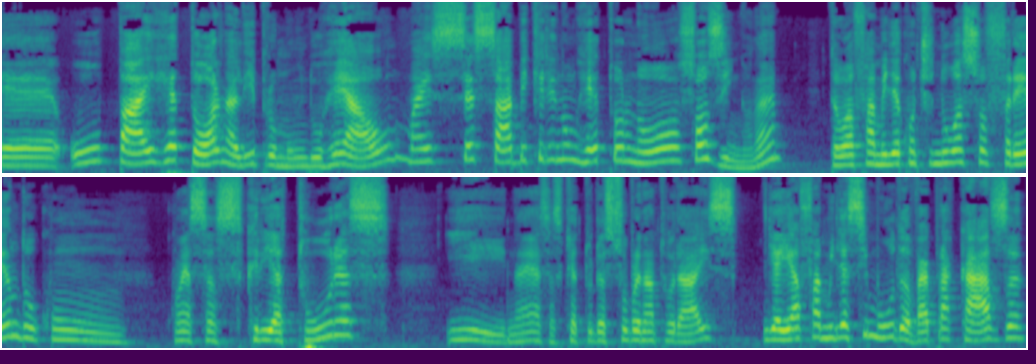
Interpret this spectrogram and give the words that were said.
É, o pai retorna ali para o mundo real, mas você sabe que ele não retornou sozinho, né? Então a família continua sofrendo com, com essas criaturas e né, essas criaturas sobrenaturais. E aí a família se muda, vai para casa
